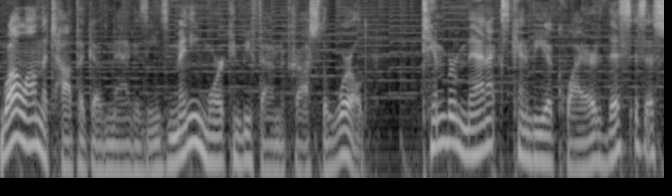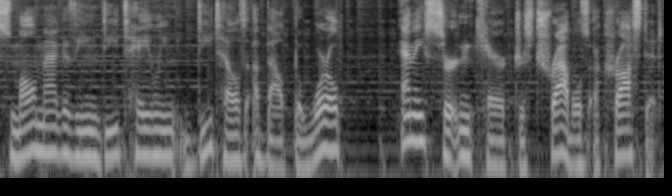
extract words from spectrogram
While on the topic of magazines, many more can be found across the world. Timber Maniacs can be acquired. This is a small magazine detailing details about the world and a certain character's travels across it.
